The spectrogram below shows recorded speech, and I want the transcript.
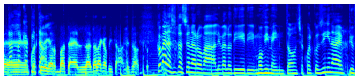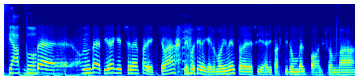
Dalla quartiere capitale. Garbatella, dalla capitale, esatto. Com'è la situazione a Roma a livello di, di movimento? C'è qualcosina? È più fiappo? Beh, beh, direi che ce n'è parecchio, eh? devo dire che il movimento è, sì, è ripartito un bel po', insomma,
